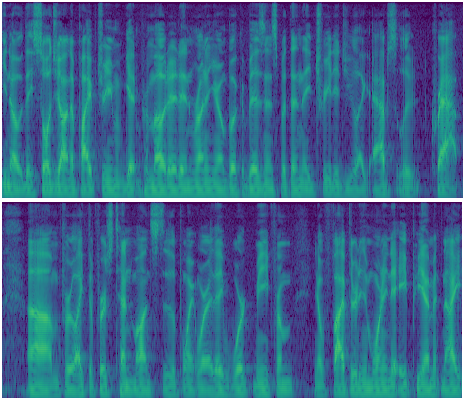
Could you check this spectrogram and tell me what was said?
you know, they sold you on a pipe dream of getting promoted and running your own book of business, but then they treated you like absolute crap um, for like the first 10 months to the point where they worked me from, you know, 5.30 in the morning to 8 p.m. at night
